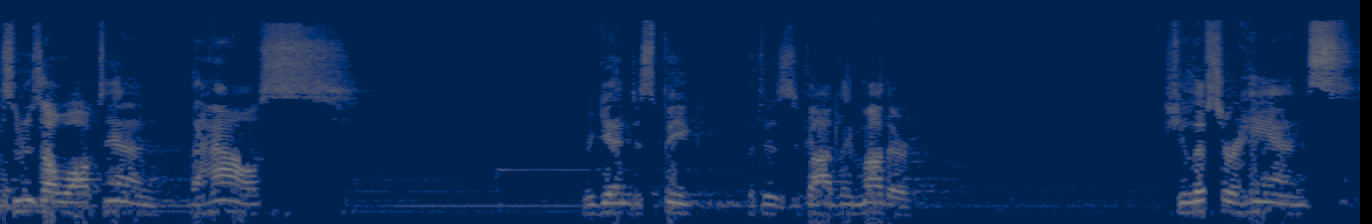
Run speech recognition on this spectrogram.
As soon as I walked in the house, began to speak with his godly mother. She lifts her hands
